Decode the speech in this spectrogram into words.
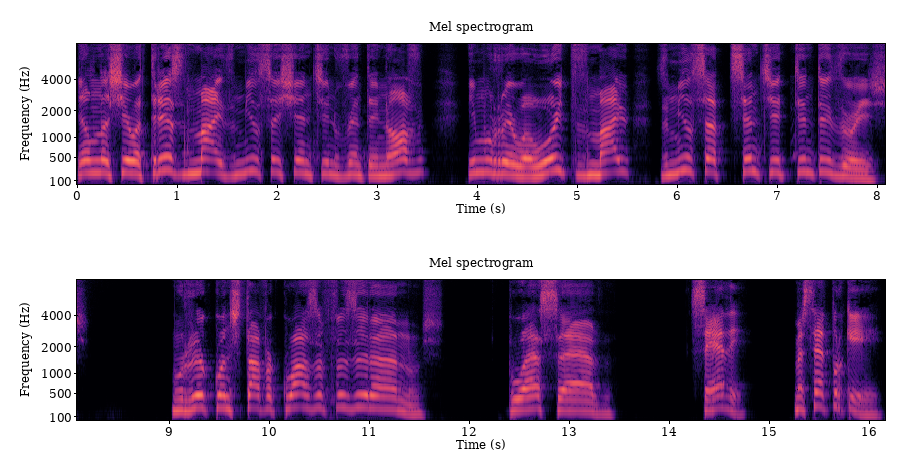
ele nasceu a 13 de maio de 1699 e morreu a 8 de maio de 1782. Morreu quando estava quase a fazer anos. Boa sede. Sede? Mas sede porquê?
